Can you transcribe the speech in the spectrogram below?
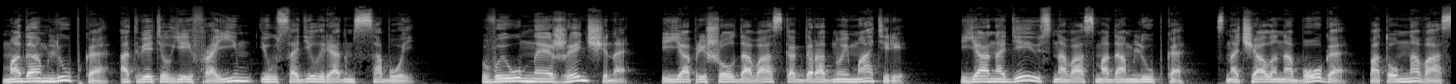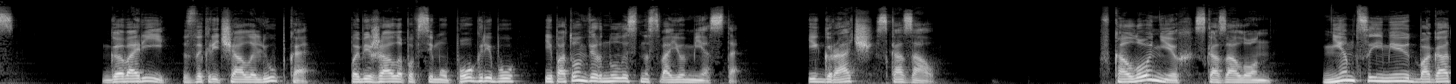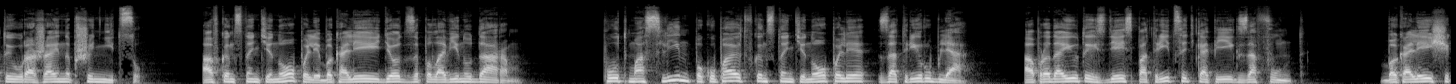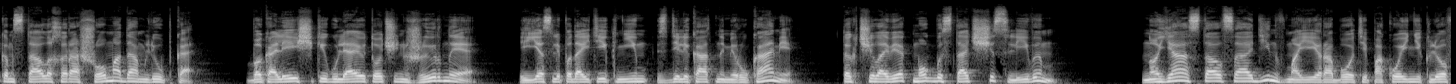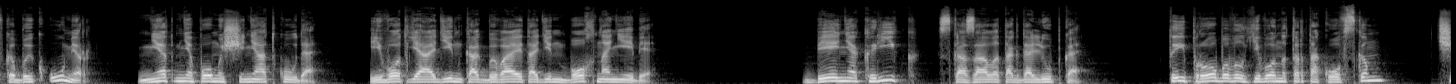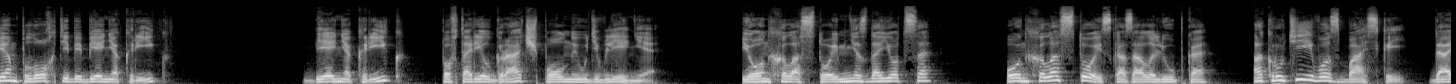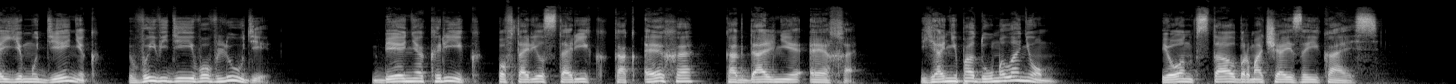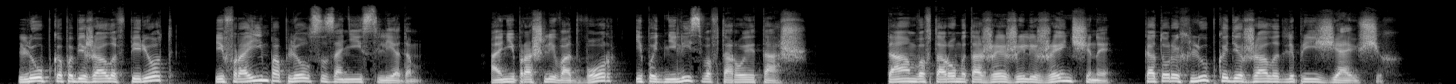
«Мадам Любка», — ответил ей Фраим и усадил рядом с собой. «Вы умная женщина, и я пришел до вас, как до родной матери. Я надеюсь на вас, мадам Любка, Сначала на Бога, потом на вас. «Говори!» – закричала Любка, побежала по всему погребу и потом вернулась на свое место. И грач сказал. «В колониях, – сказал он, – немцы имеют богатый урожай на пшеницу, а в Константинополе бакалея идет за половину даром. Пут маслин покупают в Константинополе за 3 рубля – а продают их здесь по 30 копеек за фунт. Бакалейщикам стало хорошо, мадам Любка. Бакалейщики гуляют очень жирные, и если подойти к ним с деликатными руками, так человек мог бы стать счастливым. Но я остался один в моей работе, покойник Левка Бык умер, нет мне помощи ниоткуда. И вот я один, как бывает один бог на небе. «Беня Крик», — сказала тогда Любка, — ты пробовал его на Тартаковском? Чем плох тебе Беня Крик? Беня Крик? Повторил грач, полный удивления. И он холостой, мне сдается? Он холостой, сказала Любка. Окрути его с Баськой, дай ему денег, выведи его в люди. Беня Крик, повторил старик, как эхо, как дальнее эхо. Я не подумал о нем. И он встал, бормоча и заикаясь. Любка побежала вперед, и Фраим поплелся за ней следом. Они прошли во двор и поднялись во второй этаж. Там во втором этаже жили женщины, которых Любка держала для приезжающих.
